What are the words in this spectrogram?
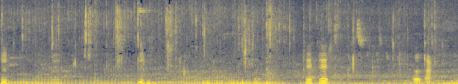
Hmm. É, é.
